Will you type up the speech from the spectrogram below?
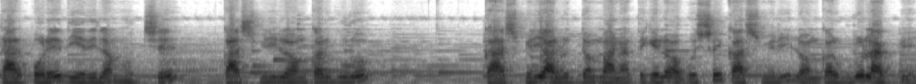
তারপরে দিয়ে দিলাম হচ্ছে কাশ্মীরি লঙ্কার গুঁড়ো। কাশ্মীরি আলুর দম বানাতে গেলে অবশ্যই কাশ্মীরি লঙ্কার গুঁড়ো লাগবে।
